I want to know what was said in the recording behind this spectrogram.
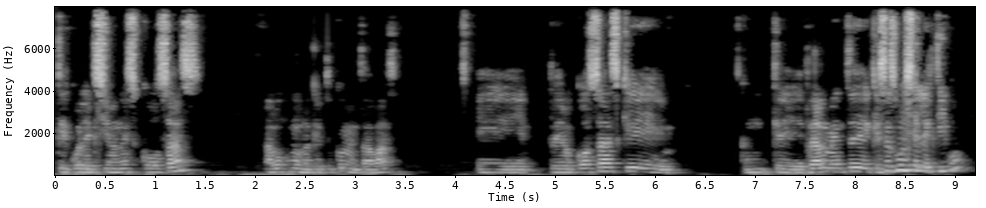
que colecciones cosas, algo como lo que tú comentabas, eh, pero cosas que, que realmente, que seas muy selectivo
